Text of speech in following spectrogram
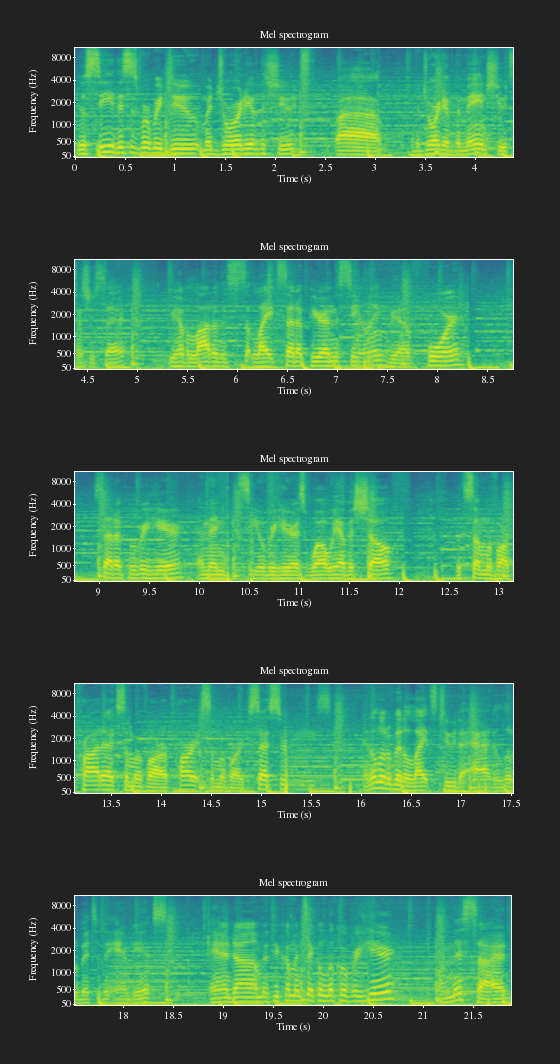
you'll see this is where we do majority of the shoots, uh, majority of the main shoots, I should say. We have a lot of the lights set up here on the ceiling. We have four set up over here, and then you can see over here as well, we have a shelf with some of our products, some of our parts, some of our accessories, and a little bit of lights too to add a little bit to the ambience. And um, if you come and take a look over here on this side,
